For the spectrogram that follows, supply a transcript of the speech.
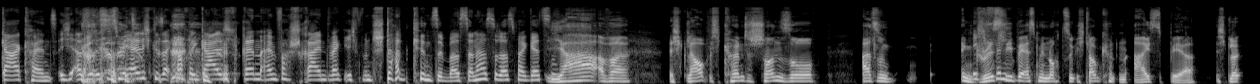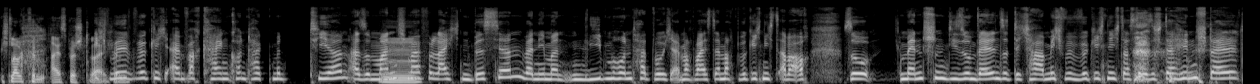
gar keins. Ich, also es ist mir ehrlich gesagt auch egal. Ich renne einfach schreiend weg. Ich bin Stadtkind, Sebastian. Hast du das vergessen? Ja, aber ich glaube, ich könnte schon so. Also ein- ein Ich Grizzlybär ist mir noch zu. Ich glaube, ich könnte einen Eisbär. Ich glaube, ich, glaub, ich könnte einen Eisbär Ich streicheln. will wirklich einfach keinen Kontakt mit Tieren. Also manchmal Mhm. vielleicht ein bisschen, wenn jemand einen lieben Hund hat, wo ich einfach weiß, der macht wirklich nichts. Aber auch so Menschen, die so einen Wellensittich haben. Ich will wirklich nicht, dass der sich da hinstellt.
